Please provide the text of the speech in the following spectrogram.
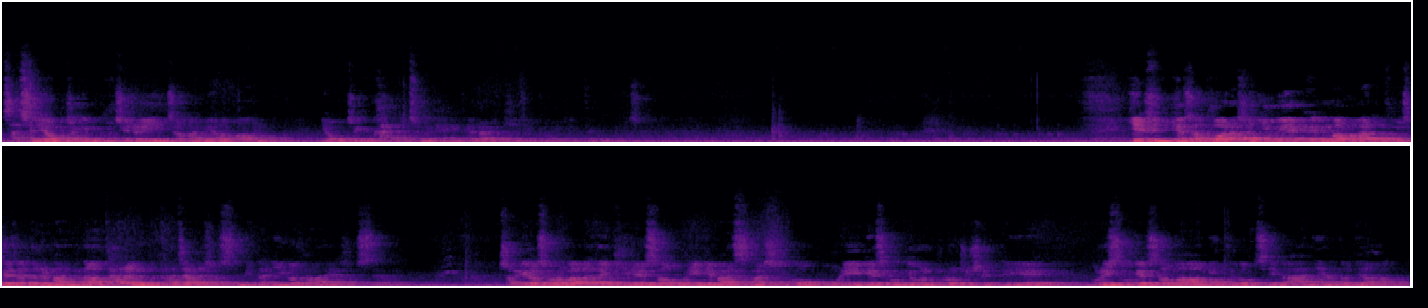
자신의 영적인 무지를 인정하면 영적인 갈증을 해결할 길이 보이기 때문이죠. 예수님께서 부활하신 이후에 백마로 가는 두 제자들을 만나 다른 듯 하지 않으셨습니다. 이것 하나 하셨어요. 저희가 서로 말하되 길에서 우리에게 말씀하시고 우리에게 성경을 풀어주실 때에 우리 속에서 마음이 뜨겁지 아니하더냐 하고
